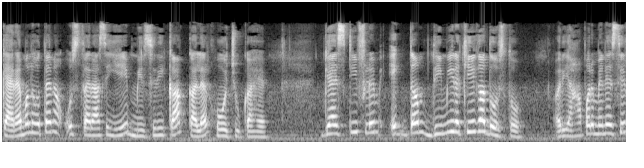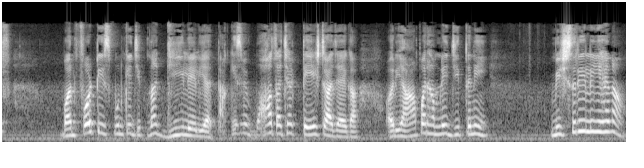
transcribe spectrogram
कैरेमल होता है ना, उस तरह से ये मिश्री का कलर हो चुका है। गैस की फ्लेम एकदम धीमी रखिएगा दोस्तों। और यहाँ पर मैंने सिर्फ़ वन फोर टी स्पून के जितना घी ले लिया ताकि इसमें बहुत अच्छा टेस्ट आ जाएगा। और यहाँ पर हमने जितनी मिश्री ली है ना,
